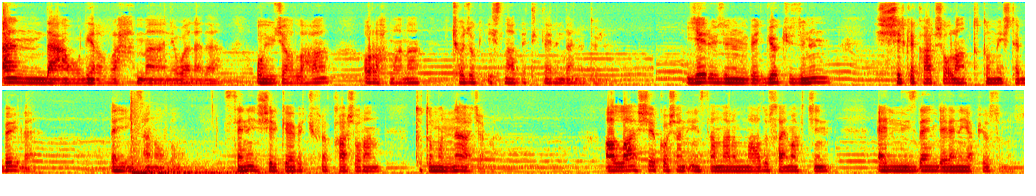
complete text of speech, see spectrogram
en da'u lirrahmani veleda o yüce Allah'a o Rahman'a çocuk isnat ettiklerinden ötürü. Yeryüzünün ve gökyüzünün şirke karşı olan tutumu işte böyle. Ey insanoğlu senin şirke ve küfre karşı olan tutumun ne acaba? Allah'a şirk koşan insanların mağdur saymak için elinizden geleni yapıyorsunuz.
